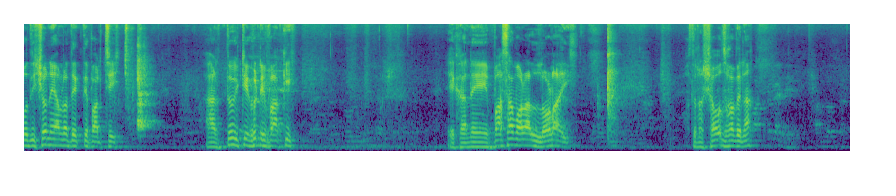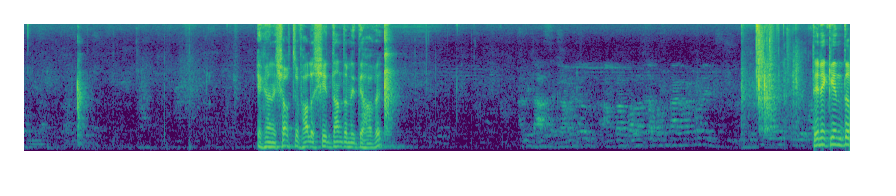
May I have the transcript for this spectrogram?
পজিশনে আমরা দেখতে পাচ্ছি আর দুইটি গুটি বাকি। এখানে বাসা মারার লড়াই। অতটা সহজ হবে না। এখানে সবচেয়ে ভালো সিদ্ধান্ত নিতে হবে। তিনি কিন্তু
